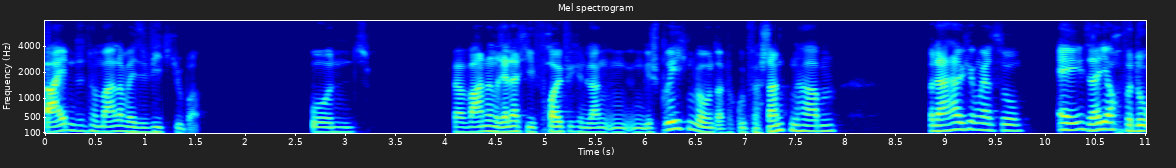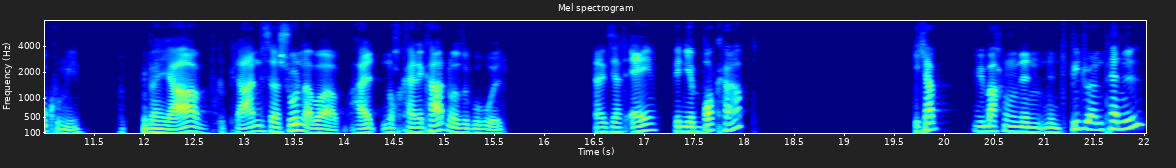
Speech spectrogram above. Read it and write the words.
beiden sind normalerweise VTuber. Und wir waren dann relativ häufig und lang in, in Gesprächen, weil wir uns einfach gut verstanden haben. Und dann habe ich irgendwann so, ey, seid ihr auch für Dokumi? Ja, geplant ist ja schon, aber halt noch keine Karten oder so geholt. Dann habe ich gesagt, ey, wenn ihr Bock habt, ich hab, wir machen einen, einen Speedrun-Panel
